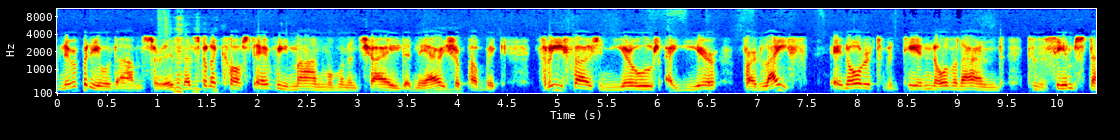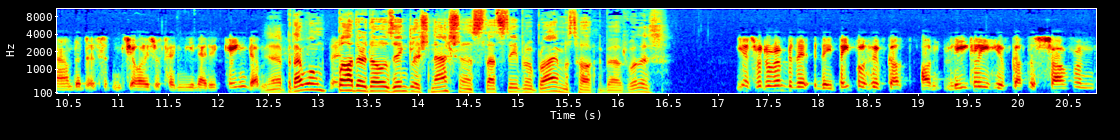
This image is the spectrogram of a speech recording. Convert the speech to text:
never been able to answer is that's going to cost every man, woman, and child in the Irish Republic 3,000 euros a year for life in order to maintain Northern Ireland to the same standard as it enjoys within the United Kingdom. Yeah, but that won't bother those English nationalists that Stephen O'Brien was talking about, will it? Yes, but remember the, the people who've got on legally who've got the sovereign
